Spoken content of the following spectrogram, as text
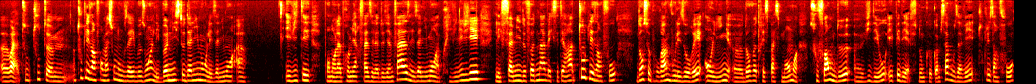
voilà, toutes les informations dont vous avez besoin, les bonnes listes d'aliments, les aliments à éviter pendant la première phase et la deuxième phase, les aliments à privilégier, les familles de FODMAP, etc. Toutes les infos dans ce programme, vous les aurez en ligne euh, dans votre espace membre sous forme de euh, vidéos et PDF. Donc euh, comme ça, vous avez toutes les infos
